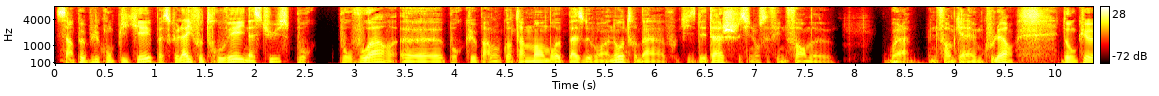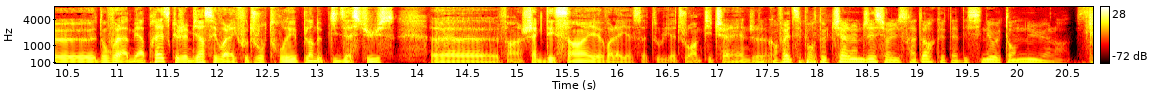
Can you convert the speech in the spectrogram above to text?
c'est un peu plus compliqué parce que là il faut trouver une astuce pour pour voir euh, pour que par exemple quand un membre passe devant un autre, bah faut qu'il se détache, sinon ça fait une forme euh, voilà, une forme qui a la même couleur. Donc, euh, donc voilà. Mais après, ce que j'aime bien, c'est voilà, il faut toujours trouver plein de petites astuces. Euh, Enfin, chaque dessin, et voilà, il y a ça, tout- il y a toujours un petit challenge. Donc en fait, c'est pour te challenger sur Illustrator que tu as dessiné autant de nus, alors, si.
